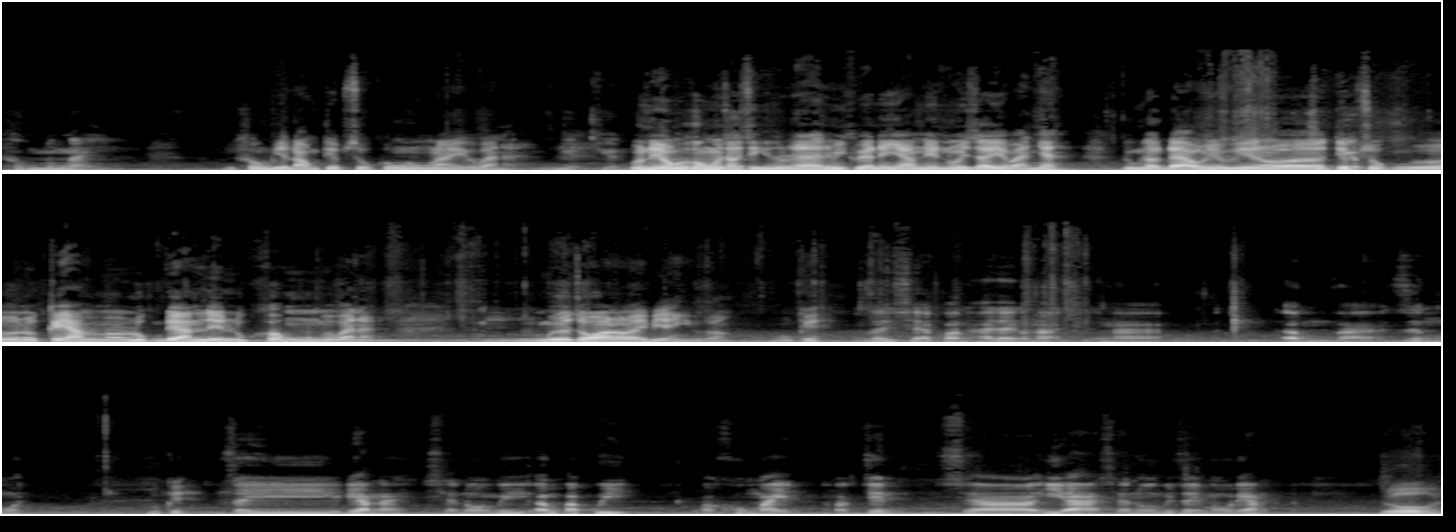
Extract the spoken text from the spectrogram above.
Không nung này không bị lỏng tiếp xúc không nung này các bạn ạ. Còn nếu mà không có rắc xịn thì mình khuyên anh em nên nối dây các bạn nhé. Dùng rắc đẻo nhiều khi nó tiếp, tiếp xúc nó kém nó lúc đèn lên lúc không các bạn ạ. Mưa gió nó lại bị ảnh hưởng. Ok. Dây sẽ còn hai dây còn lại là âm và dương nguồn. Ok. Dây đen này sẽ nối với âm ắc quy hoặc khung máy hoặc trên xe IA sẽ nối với dây màu đen. Rồi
